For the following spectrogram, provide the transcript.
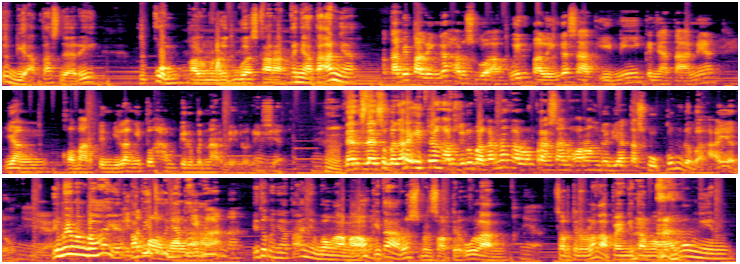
itu di atas dari hukum kalau menurut gua sekarang kenyataannya. Tapi paling nggak harus gue akuin, paling nggak saat ini kenyataannya yang Ko Martin bilang itu hampir benar di Indonesia. Dan, dan sebenarnya itu yang harus dirubah karena kalau perasaan orang udah di atas hukum udah bahaya dong. Iya. Ya memang bahaya, Kita tapi mau- itu mau kenyataan. gimana? Itu kenyataannya mau nggak mau kita harus mensortir ulang. Iya. Sortir ulang apa yang kita mau ngomongin.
